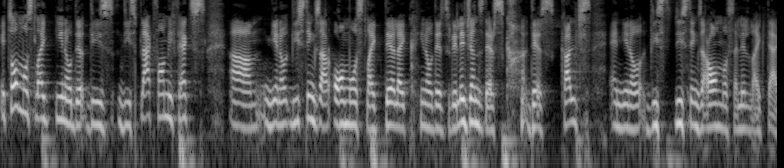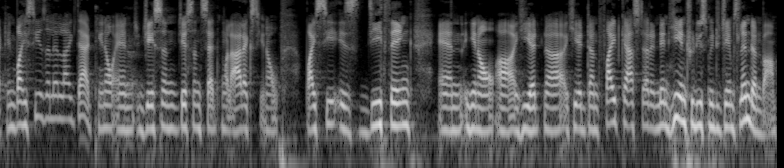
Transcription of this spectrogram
it's almost like you know the, these these platform effects um, you know these things are almost like they're like you know there's religions there's there's cults and you know these these things are almost a little like that. And YC is a little like that you know and Jason Jason said well Alex you know YC is the thing. And, you know, uh, he had, uh, he had done Flightcaster and then he introduced me to James Lindenbaum.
